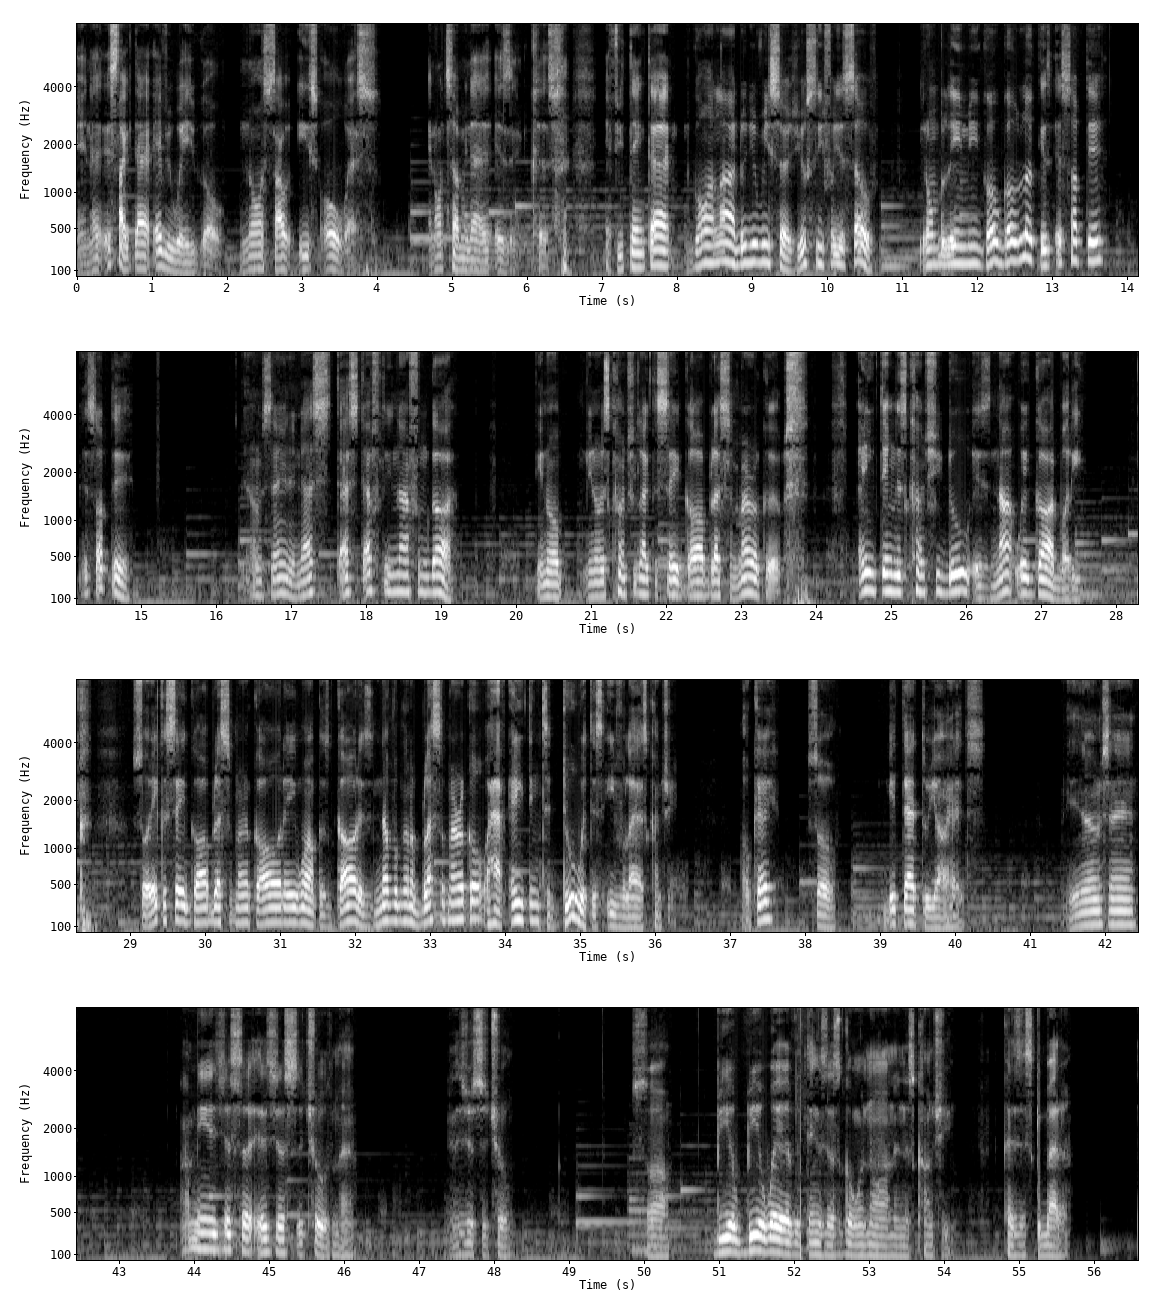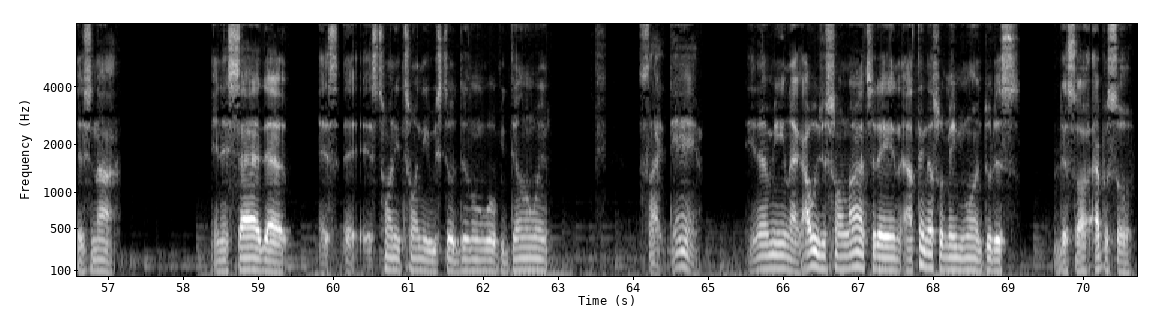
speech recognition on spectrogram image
And it's like that everywhere you go, north, south, east, or west. And don't tell me that it isn't, because if you think that, go online, do your research, you'll see for yourself. You don't believe me? Go go look. It's it's up there. It's up there. You know what I'm saying? And that's that's definitely not from God. You know, you know, this country like to say God bless America. Anything this country do is not with God, buddy. so they could say God bless America all they want, because God is never gonna bless America or have anything to do with this evil ass country. Okay? So get that through y'all heads. You know what I'm saying? I mean, it's just a, it's just the truth, man. It's just the truth. So, be be aware of the things that's going on in this country, cause it's better. It's not, and it's sad that it's it's 2020. We still dealing with what we dealing with. It's like, damn, you know what I mean? Like I was just online today, and I think that's what made me want to do this this uh, episode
